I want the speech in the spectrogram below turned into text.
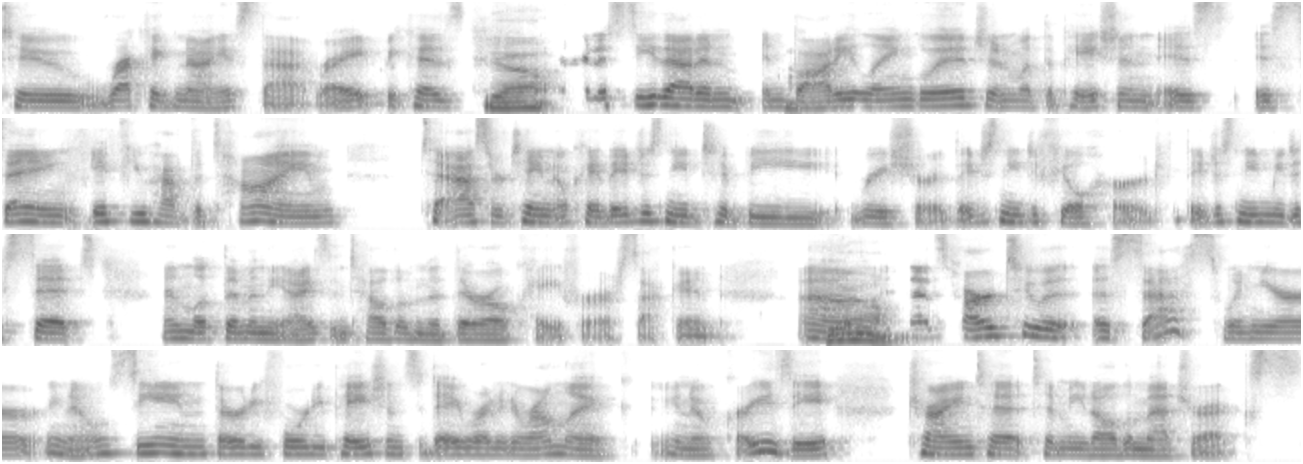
to recognize that, right? Because yeah, you're going to see that in in mm. body language and what the patient is is saying. If you have the time to ascertain okay they just need to be reassured. They just need to feel heard. They just need me to sit and look them in the eyes and tell them that they're okay for a second. Um, yeah. that's hard to assess when you're you know seeing 30 40 patients a day running around like you know crazy trying to to meet all the metrics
